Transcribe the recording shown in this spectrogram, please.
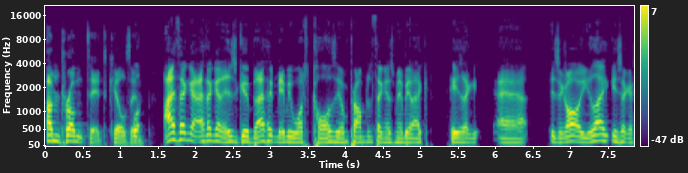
unprompted, kills him. Well, I think I think it is good, but I think maybe what caused the unprompted thing is maybe like he's like uh he's like oh you like he's like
